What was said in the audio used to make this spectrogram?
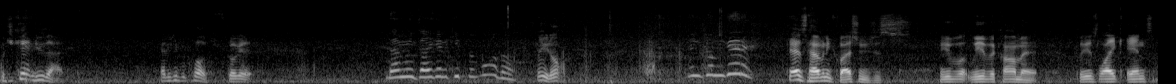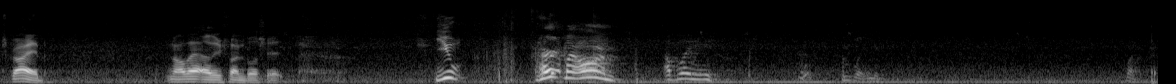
But you can't do that. Had to keep it close. Go get it. That means I gotta keep the ball though. No, you don't. Then come get it. If you guys have any questions, just leave a, leave a comment. Please like and subscribe. And all that other fun bullshit. You hurt my arm. I'll blame you. I'm blaming you. Come on.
